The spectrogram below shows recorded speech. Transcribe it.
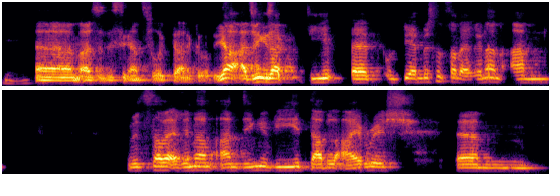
Mhm. Ähm, also das ist eine ganz verrückte Anekdote. Ja, also wie gesagt, die, äh, und wir müssen uns aber erinnern an uns aber erinnern an Dinge wie Double Irish ähm,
